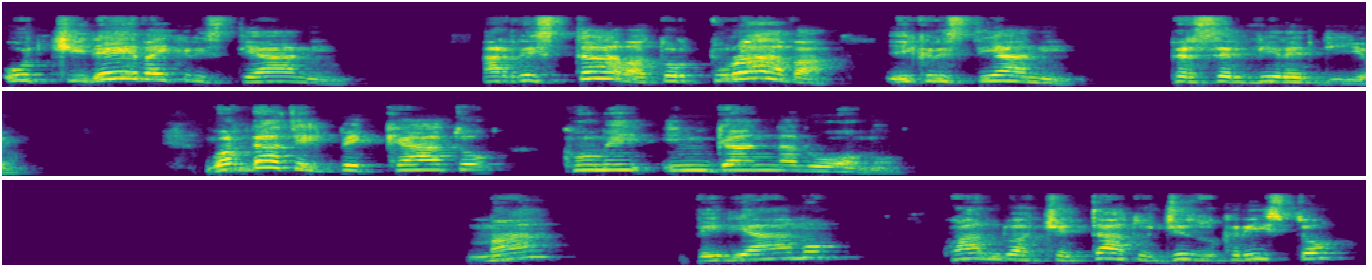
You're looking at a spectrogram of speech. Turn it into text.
uccideva i cristiani, arrestava, torturava i cristiani per servire Dio. Guardate il peccato come inganna l'uomo. Ma vediamo quando ha accettato Gesù Cristo,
